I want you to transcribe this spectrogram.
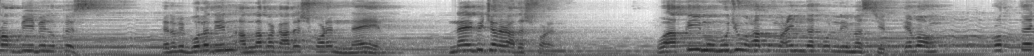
রব্বি বিল কিস এ নবী বলে দিন, আল্লাহ পাক আদেশ করেন ন্যায়ের। ন্যায় বিচারের আদেশ করেন। ওয়াকিমু মুজুহাকুম ইনদা কুল্লি মসজিদ। এবং প্রত্যেক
